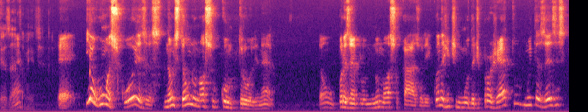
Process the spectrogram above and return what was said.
Né? Exatamente. Né? É, e algumas coisas não estão no nosso controle, né? Então, por exemplo, no nosso caso ali, quando a gente muda de projeto, muitas vezes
